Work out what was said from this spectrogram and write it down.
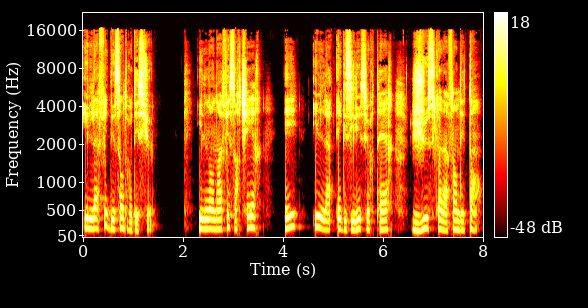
Il l'a fait descendre des cieux. Il l'en a fait sortir et il l'a exilé sur terre jusqu'à la fin des temps,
